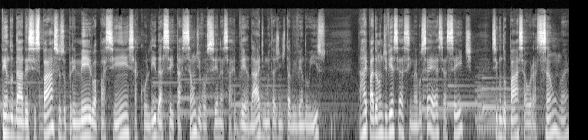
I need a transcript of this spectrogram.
tendo dado esses passos, o primeiro, a paciência, a acolhida, a aceitação de você nessa verdade, muita gente está vivendo isso. Ai, padre, eu não devia ser assim, mas você é, se aceite. Segundo passo, a oração, não é?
